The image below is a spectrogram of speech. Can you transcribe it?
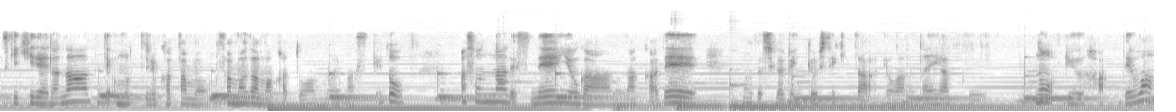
月綺麗だなって思ってる方も様々かとは思いますけど、まあ、そんなですねヨガの中で私が勉強してきたヨガの大学の流派では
